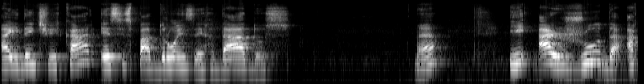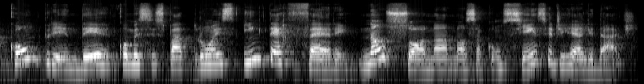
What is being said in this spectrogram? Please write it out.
a identificar esses padrões herdados, né? E ajuda a compreender como esses padrões interferem não só na nossa consciência de realidade,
